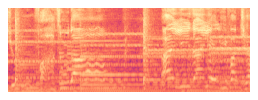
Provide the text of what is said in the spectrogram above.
却无法阻挡。爱已在夜里翻墙，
